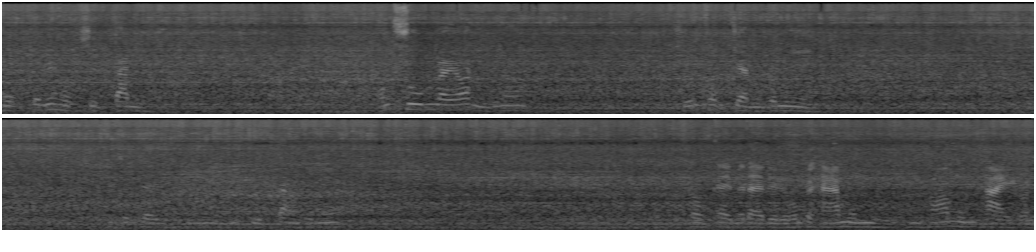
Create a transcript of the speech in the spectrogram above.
หกตัวนี้หกสิบตัน ของซูมไลออนพี่น้องศูนย์ขอนแก่นก็มี ที่จะไปติดตั้งตัวนี้เข้าใกล้ไม่ได้เดี๋ยวผมไปหามุมหามุมถ่ายก่อน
